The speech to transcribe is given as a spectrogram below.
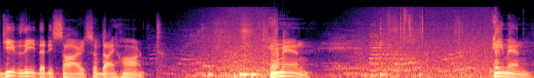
give thee the desires of thy heart. Amen. Amen.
